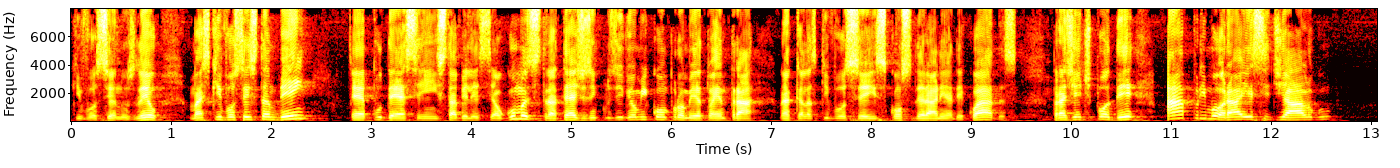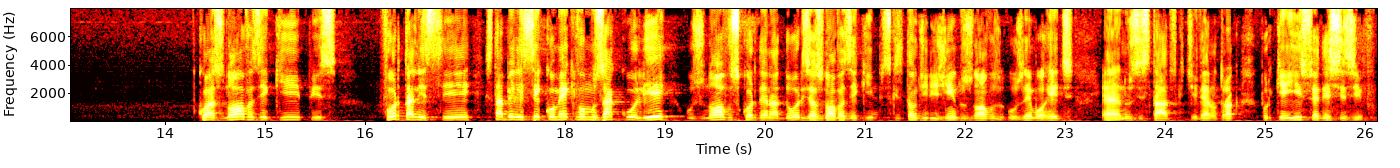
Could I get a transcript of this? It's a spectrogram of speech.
que você nos leu, mas que vocês também é, pudessem estabelecer algumas estratégias, inclusive eu me comprometo a entrar naquelas que vocês considerarem adequadas, para a gente poder aprimorar esse diálogo com as novas equipes, fortalecer, estabelecer como é que vamos acolher os novos coordenadores e as novas equipes que estão dirigindo os novos os hemorredes eh, nos estados que tiveram troca, porque isso é decisivo.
